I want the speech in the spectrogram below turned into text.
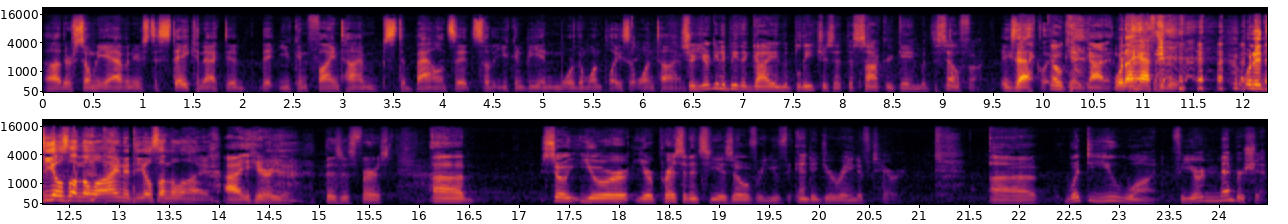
Uh, there's so many avenues to stay connected that you can find times to balance it so that you can be in more than one place at one time. So you're going to be the guy in the bleachers at the soccer game with the cell phone. Exactly. Okay, got it. when I have to be. when a deal's on the line, a deal's on the line. I hear you. Business first. Uh, so your your presidency is over. You've ended your reign of terror. Uh, what do you want for your membership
